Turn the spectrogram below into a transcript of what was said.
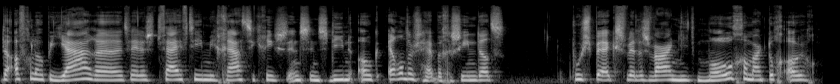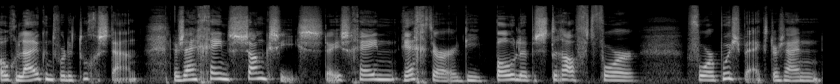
de afgelopen jaren, 2015, migratiecrisis en sindsdien ook elders hebben gezien. Dat pushbacks weliswaar niet mogen, maar toch oogluikend worden toegestaan. Er zijn geen sancties. Er is geen rechter die Polen bestraft voor, voor pushbacks. Er zijn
